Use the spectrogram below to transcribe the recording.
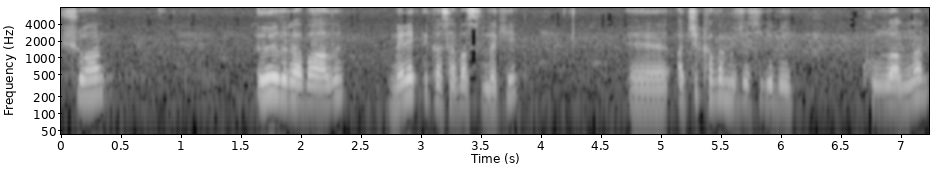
Şu an Iğdır'a bağlı Melekli kasabasındaki e, açık hava müzesi gibi kullanılan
